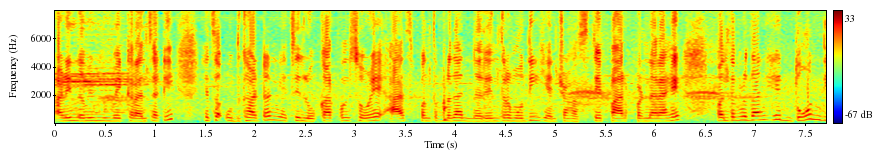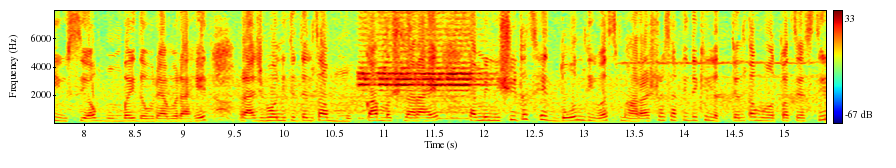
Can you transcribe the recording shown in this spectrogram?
आणि नवी मुंबईकरांसाठी याचं उद्घाटन याचे लोकार्पण सोहळे आज पंतप्रधान नरेंद्र मोदी यांच्या हस्ते पार पडणार आहे. पंतप्रधान हे दोन दिवसीय मुंबई दौऱ्यावर आहेत. राजभवन इथे त्यांचा मुक्काम असणार आहे. त्यामुळे निश्चितच हे दोन दिवस महाराष्ट्रासाठी देखील अत्यंत महत्त्वाचे असतील.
